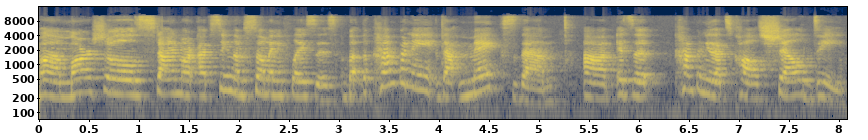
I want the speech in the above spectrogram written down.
uh, Marshalls, Steinmart, I've seen them so many places, but the company that makes them um, is a company that's called Shell D.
